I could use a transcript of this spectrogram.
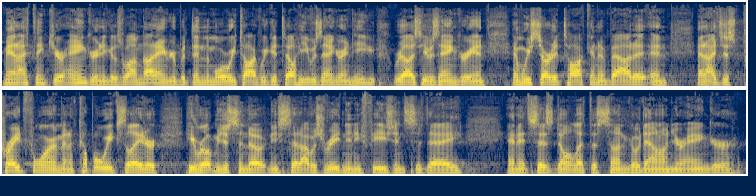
Man, I think you're angry. And he goes, Well, I'm not angry. But then the more we talked, we could tell he was angry and he realized he was angry. And, and we started talking about it. And, and I just prayed for him. And a couple weeks later, he wrote me just a note and he said, I was reading in Ephesians today and it says, Don't let the sun go down on your anger.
